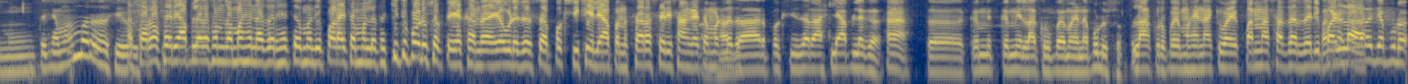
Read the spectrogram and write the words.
मग त्याच्यामुळे मरत असे सरासरी आपल्याला समजा महिना जर ह्याच्यामध्ये पडायचा म्हणलं तर किती पडू शकतो एखादा एवढे जर स- पक्षी केले आपण सरासरी सांगायचं म्हटलं तर? हजार पक्षी जर असले आपल्याकडं हा. तर कमीत कमी लाख रुपये महिना पडू शकतो. लाख रुपये महिना किंवा एक पन्नास हजार जरी पडला हजाराच्या पुढं.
